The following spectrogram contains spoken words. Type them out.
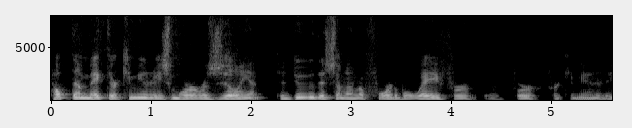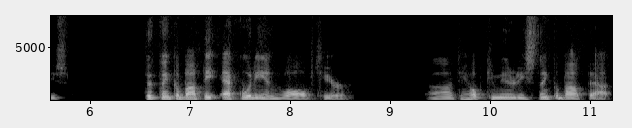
help them make their communities more resilient, to do this in an affordable way for, for, for communities, to think about the equity involved here, uh, to help communities think about that.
